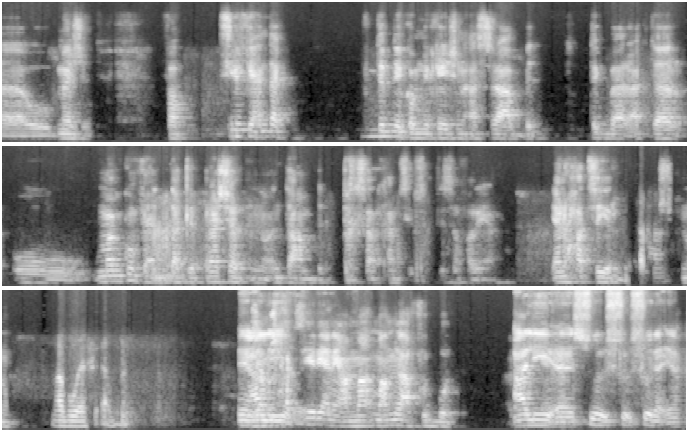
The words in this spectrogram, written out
آه وبمجد فبصير في عندك تبني communication أسرع بتكبر أكثر وما بيكون في عندك ال pressure إنه أنت عم بتخسر خمسة وستة صفر يعني. يعني حتصير. ما بوافق ابدا. إذا مش علي. حتصير يعني عم ما عم نلعب football علي آه، شو شو شو رأيك؟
